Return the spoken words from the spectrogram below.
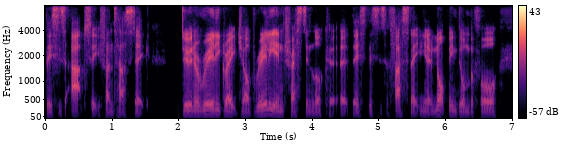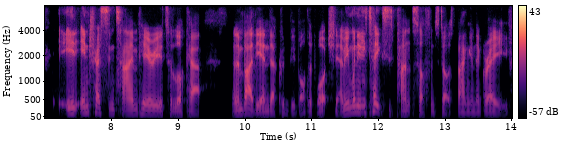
this is absolutely fantastic. Doing a really great job. Really interesting look at, at this. This is a fascinating, you know, not been done before. I, interesting time period to look at. And then by the end, I couldn't be bothered watching it. I mean, when he takes his pants off and starts banging the grave,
